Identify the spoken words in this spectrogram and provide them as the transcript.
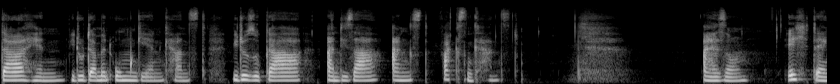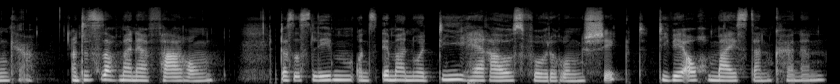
dahin, wie du damit umgehen kannst, wie du sogar an dieser Angst wachsen kannst. Also, ich denke, und das ist auch meine Erfahrung, dass das Leben uns immer nur die Herausforderungen schickt, die wir auch meistern können.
